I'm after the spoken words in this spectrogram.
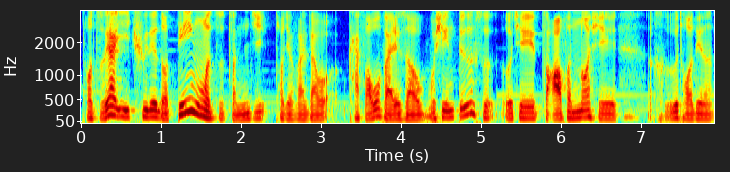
他只要一取得了点伢子成绩，他就会在开发布会的时候无限嘚瑟，而且嘲讽那些黑他的人。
